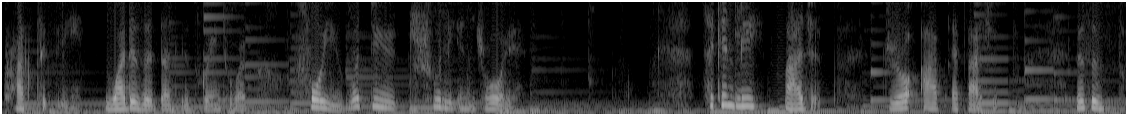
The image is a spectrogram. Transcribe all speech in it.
practically what is it that is going to work for you? What do you truly enjoy? Secondly, budget. Draw up a budget. This is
